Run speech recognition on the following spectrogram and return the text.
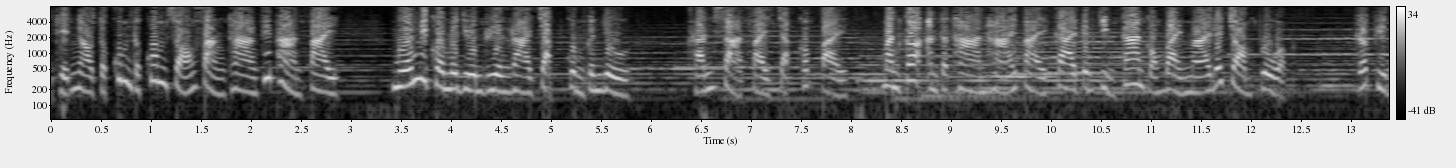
ตเห็นเงาตะคุ่มตะคุ่มสองฝั่งทางที่ผ่านไป เหมือนมีคนมายืนเรียงรายจับกลุ่มกันอยู่ ครั้นสาดไฟจับเข้าไป มันก็อันตรธานหายไปกลายเป็นกิ่งก้านของใบไม้และจอมปลวกระพิน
